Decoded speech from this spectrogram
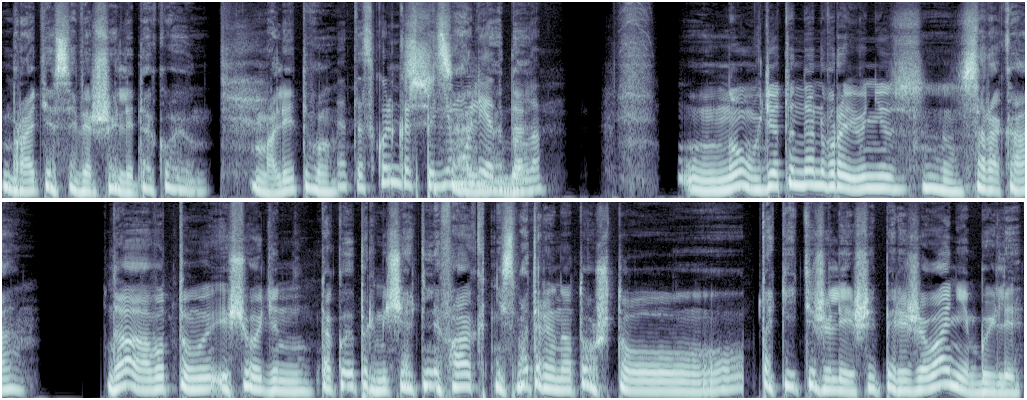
братья совершили такую молитву. Это сколько же ему лет да. было? Ну, где-то, наверное, в районе 40. Да, а вот еще один такой примечательный факт, несмотря на то, что такие тяжелейшие переживания были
